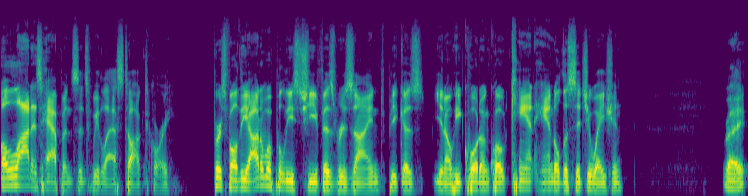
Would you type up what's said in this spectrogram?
a lot has happened since we last talked, Corey. First of all, the Ottawa police chief has resigned because, you know, he quote unquote can't handle the situation. Right.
